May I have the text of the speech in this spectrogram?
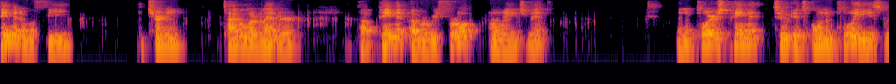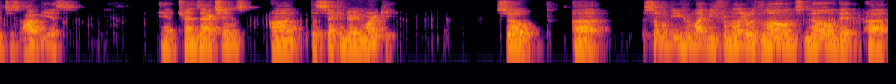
payment of a fee, attorney, title, or lender, uh, payment of a referral arrangement, an employer's payment to its own employees, which is obvious, and transactions on the secondary market. So uh, some of you who might be familiar with loans know that uh,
